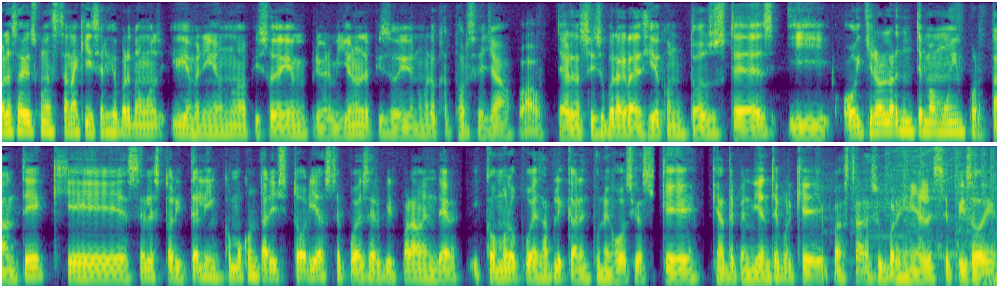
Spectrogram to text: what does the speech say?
Hola sabios, ¿cómo están? Aquí Sergio Perdomos y bienvenido a un nuevo episodio de mi primer millón, el episodio número 14 ya, wow. De verdad estoy súper agradecido con todos ustedes y hoy quiero hablar de un tema muy importante que es el storytelling, cómo contar historias te puede servir para vender y cómo lo puedes aplicar en tu negocio. Así que quédate pendiente porque va a estar súper genial este episodio.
